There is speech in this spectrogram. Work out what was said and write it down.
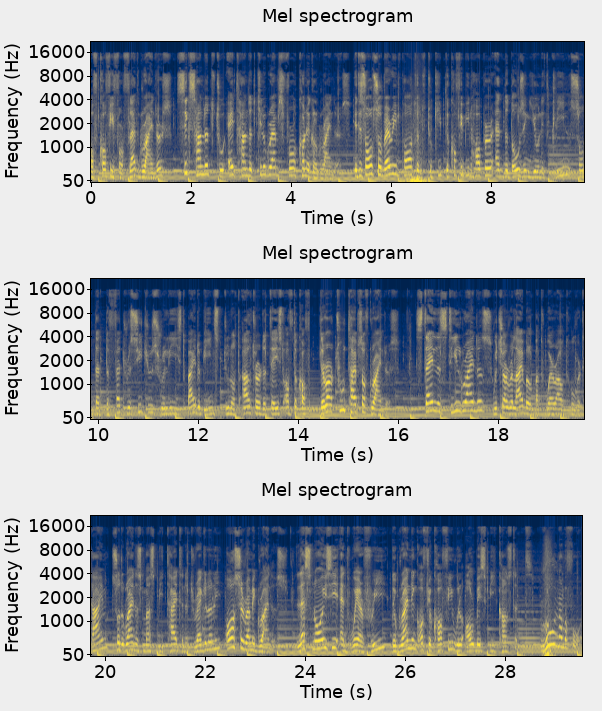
of coffee for flat grinders, 600 to 800 kilograms for conical grinders. It is also very important to keep the coffee bean hopper and the dosing unit clean so that the fat residues released by the beans do not alter the taste of the coffee. There are two types of grinders. Stainless steel grinders, which are reliable but wear out over time, so the grinders must be tightened regularly, or ceramic grinders. Less noisy and wear free, the grinding of your coffee will always be constant. Rule number 4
